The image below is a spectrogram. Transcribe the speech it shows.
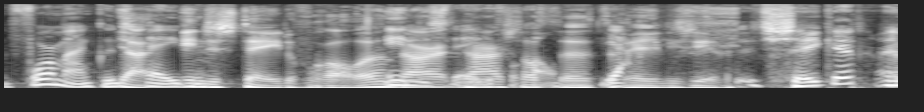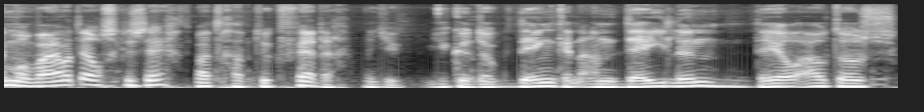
vorm aan kunt ja, geven. In de steden vooral. Hè? daar, daar is dat te ja. realiseren. Zeker, helemaal waar wat Elske zegt. Maar het gaat natuurlijk verder. Want je, je kunt ook denken aan delen, deelauto's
